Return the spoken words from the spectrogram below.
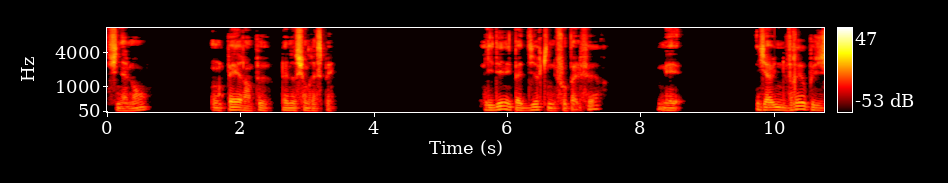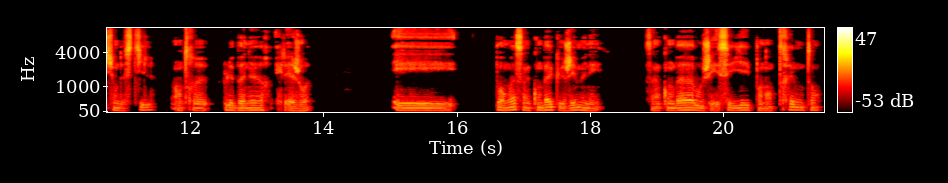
finalement, on perd un peu la notion de respect. L'idée n'est pas de dire qu'il ne faut pas le faire, mais il y a une vraie opposition de style entre le bonheur et la joie. Et pour moi, c'est un combat que j'ai mené. C'est un combat où j'ai essayé pendant très longtemps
